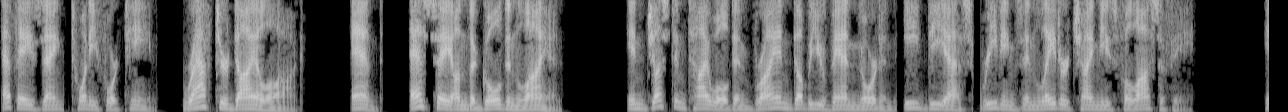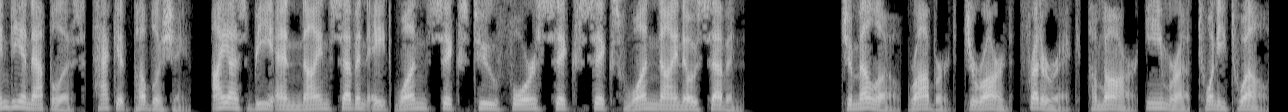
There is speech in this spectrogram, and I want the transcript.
F. A. Zhang 2014. Rafter Dialogue, and Essay on the Golden Lion. In Justin Tiwald and Brian W. Van Norden, eds. Readings in Later Chinese Philosophy. Indianapolis, Hackett Publishing. ISBN 978-1624661907 Gimello, Robert, Girard, Frederick, Hamar, Imre 2012.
